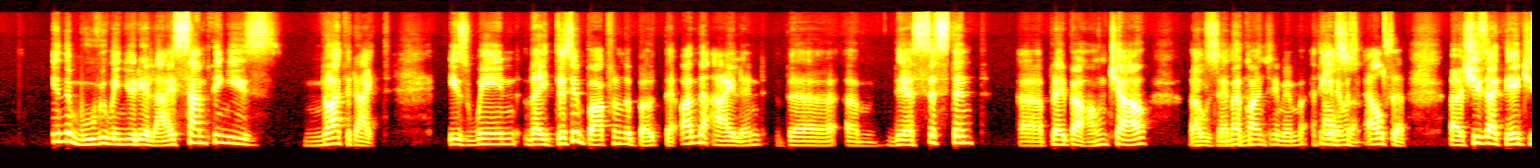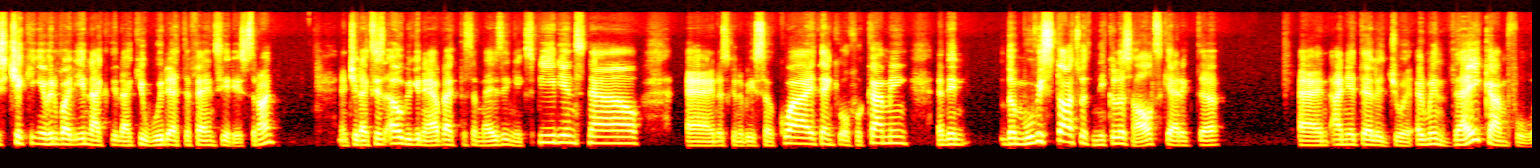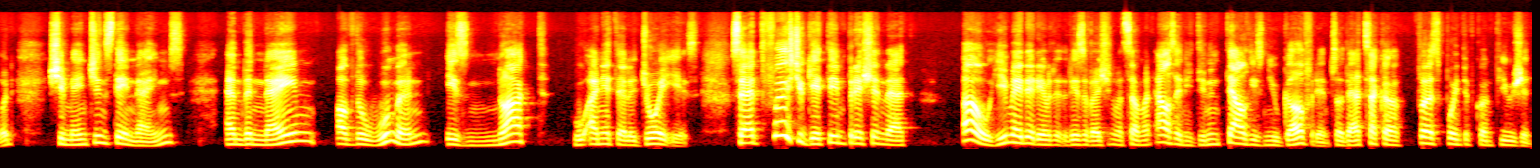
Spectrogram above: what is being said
in the movie when you realize something is not right is when they disembark from the boat. They're on the island. The um, the assistant, uh, played by Hong Chau, uh, whose name I can't remember. I think her name was Elsa. Elsa. Uh, she's like there and she's checking everybody in like like you would at the fancy restaurant. And she like says, "Oh, we're gonna have like this amazing experience now, and it's gonna be so quiet. Thank you all for coming." And then the movie starts with Nicholas Hoult's character and Anya Taylor Joy. And when they come forward, she mentions their names, and the name of the woman is not who Anya Taylor Joy is. So at first, you get the impression that, oh, he made a re- reservation with someone else and he didn't tell his new girlfriend. So that's like a first point of confusion.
